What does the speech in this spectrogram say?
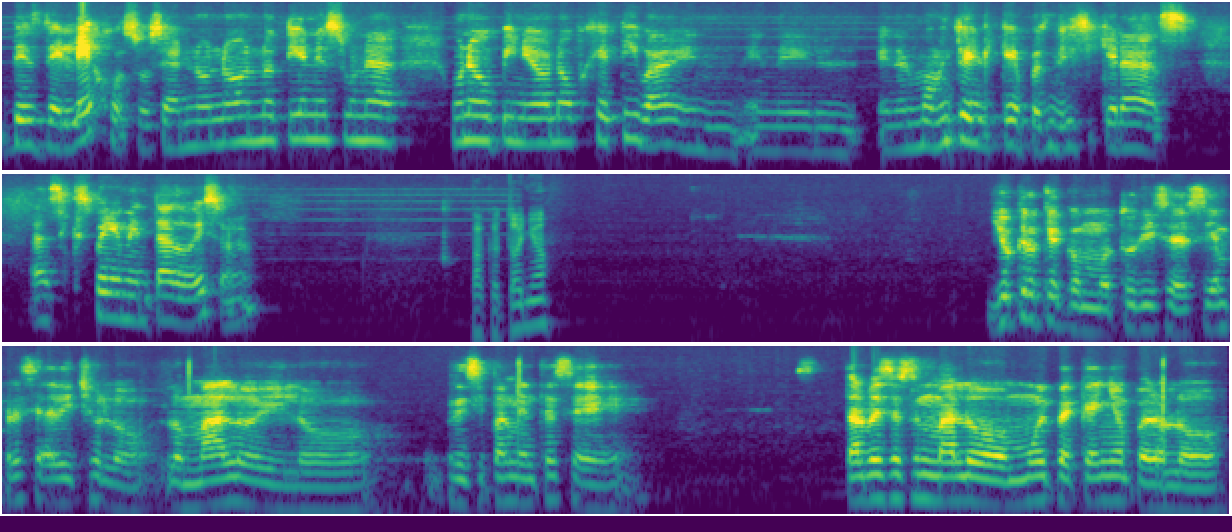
desde lejos, o sea, no, no, no tienes una, una opinión objetiva en, el, momento en el que pues ni siquiera has, has experimentado eso, ¿no? Paco Toño. Yo creo que como tú dices, siempre se ha dicho lo, lo malo y lo principalmente se tal vez es un malo muy pequeño, pero lo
